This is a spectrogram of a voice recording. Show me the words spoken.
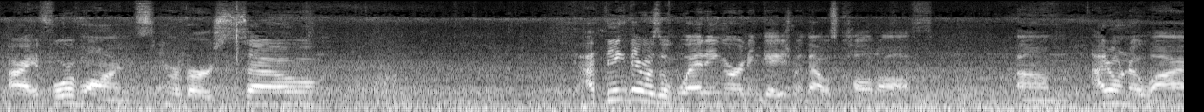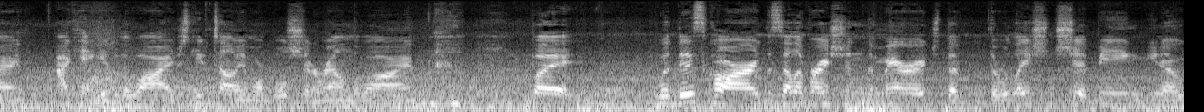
Alright, Four of Wands in reverse. So, I think there was a wedding or an engagement that was called off. Um, I don't know why. I can't get to the why. Just keep telling me more bullshit around the why. but with this card, the celebration, the marriage, the the relationship being, you know,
